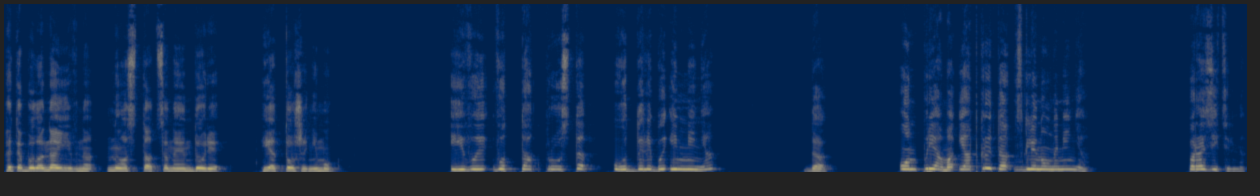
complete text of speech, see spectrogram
Это было наивно, но остаться на Эндоре я тоже не мог. «И вы вот так просто отдали бы им меня?» «Да». Он прямо и открыто взглянул на меня. Поразительно.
